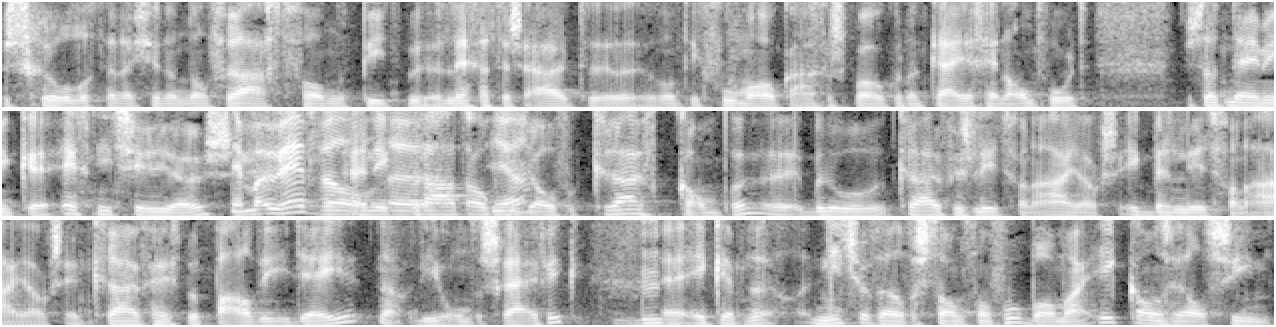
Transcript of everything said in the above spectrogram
beschuldigt. En als je dan, dan vraagt van Piet, leg het eens uit... Uh, want ik voel me ook aangesproken, dan krijg je geen antwoord. Dus dat neem ik uh, echt niet serieus. Nee, maar u heeft wel, en ik uh, praat ook ja? niet over Kruifkampen. ik bedoel, Kruif is lid van Ajax, ik ben lid van Ajax. En Kruif heeft bepaalde ideeën, nou, die onderschrijf ik. Mm -hmm. ik heb niet zoveel verstand van voetbal, maar ik kan zelf zien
